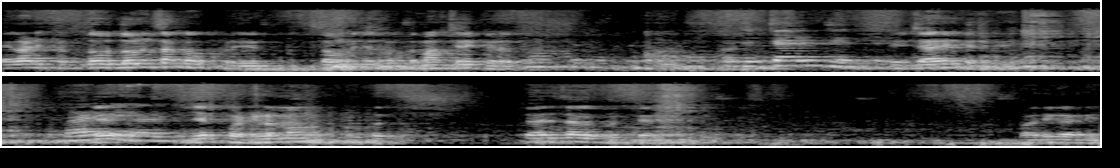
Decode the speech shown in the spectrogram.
या गाडीत फक्त दोन दोन चाका फिरत. समोरचे फक्त मागचे नाही फिरत. ते चारी फिरते. गाडी. एक- फटलं मग चारी चाका फिरते. भारी गाडी.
